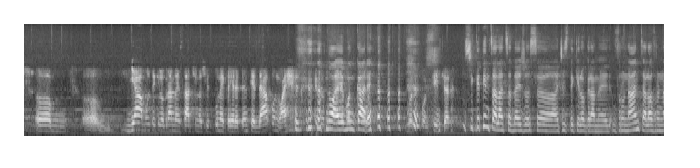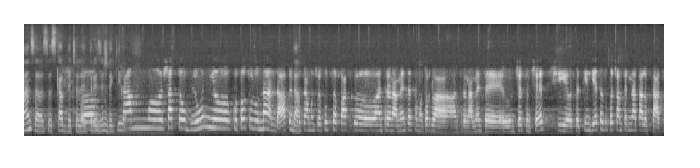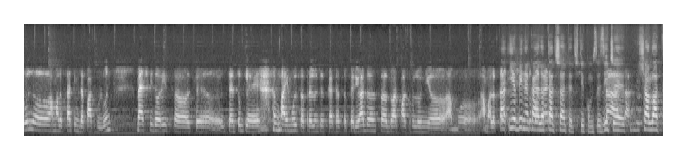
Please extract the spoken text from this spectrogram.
Uh, uh, ia multe kilograme în sarcină și spune că e retenție de apă, nu ai. nu ai mâncare. Vă spun, sincer. și cât timp ți-a luat să dai jos uh, aceste kilograme? Vreun an? Ți-a luat vreun an să, să scapi de cele 30 uh, de kg? Cam uh, 7-8 luni, uh, cu totul un an, da? Pentru da. că am început să fac uh, antrenamente, să mă întorc la antrenamente încet, încet și uh, să țin dietă după ce am terminat alăptatul. Uh, am alăptat timp de 4 luni Mi-aș fi dorit să se, se întâmple mai mult să prelungesc această perioadă, însă doar patru luni uh, am, uh, am alăptat. E bine că ai alăptat care... și atât, știi cum se da, zice. Da, da. Și-a luat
